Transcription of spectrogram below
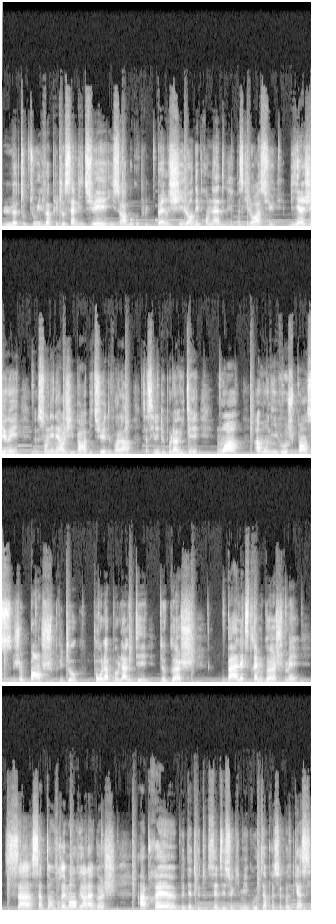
le toutou il va plutôt s'habituer, il sera beaucoup plus punchy lors des promenades parce qu'il aura su bien gérer euh, son énergie par habitude. Voilà, ça c'est les deux polarités. Moi, à mon niveau, je pense, je penche plutôt pour la polarité de gauche, pas à l'extrême gauche, mais ça, ça tend vraiment vers la gauche. Après, euh, peut-être que toutes celles et ceux qui m'écoutent après ce podcast,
